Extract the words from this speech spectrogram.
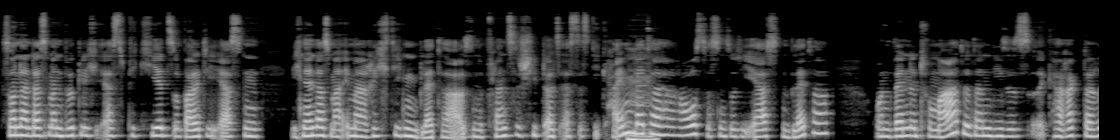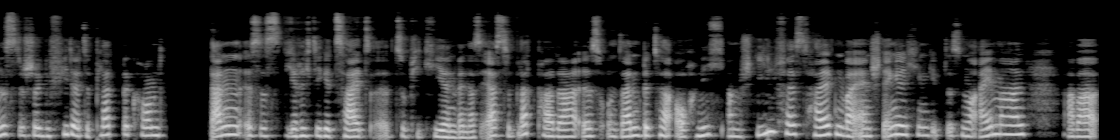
sondern dass man wirklich erst pikiert, sobald die ersten ich nenne das mal immer richtigen Blätter. Also eine Pflanze schiebt als erstes die Keimblätter mhm. heraus, das sind so die ersten Blätter. Und wenn eine Tomate dann dieses äh, charakteristische gefiederte Blatt bekommt, dann ist es die richtige Zeit äh, zu pikieren, wenn das erste Blattpaar da ist und dann bitte auch nicht am Stiel festhalten, weil ein Stängelchen gibt es nur einmal, aber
